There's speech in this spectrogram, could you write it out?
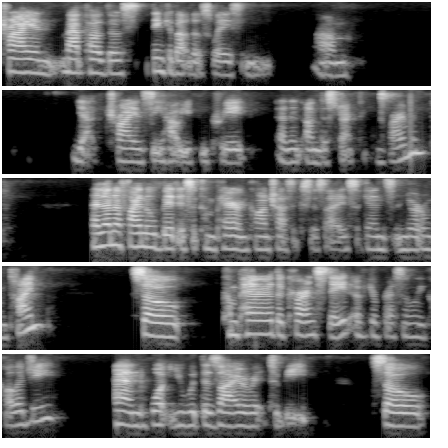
try and map out those, think about those ways and um, yeah, try and see how you can create an undistracting environment. And then a final bit is a compare and contrast exercise against in your own time. So compare the current state of your personal ecology and what you would desire it to be. So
